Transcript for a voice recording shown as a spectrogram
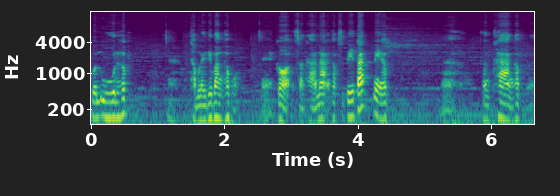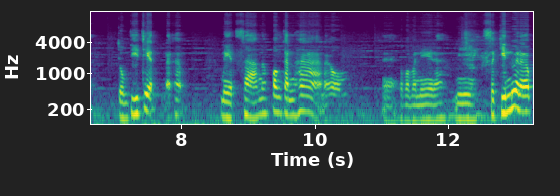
กวนอูนะครับทำอะไรได้บ้างครับผมก็สถานะครับสเตตัสเนี่ยครับข้างๆครับโจมตีเจ็ดนะครับเมดสามนะป้องกันห้านะครับผมก็ประมาณนี้นะมีสกินด้วยนะครับ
